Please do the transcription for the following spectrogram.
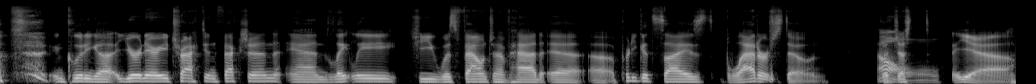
including a urinary tract infection, and lately she was found to have had a, a pretty good sized bladder stone. But just oh, yeah,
